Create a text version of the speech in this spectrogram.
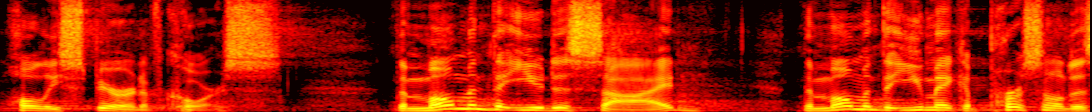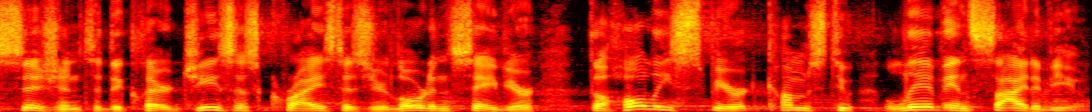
Holy Spirit, of course. The moment that you decide the moment that you make a personal decision to declare Jesus Christ as your Lord and Savior, the Holy Spirit comes to live inside of you,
